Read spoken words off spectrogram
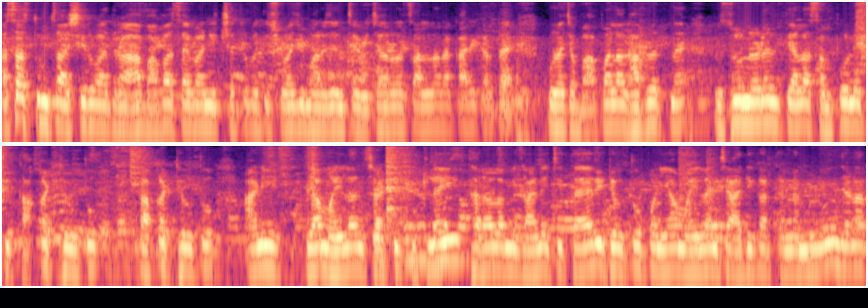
असाच तुमचा आशीर्वाद राहा. बाबासाहेब आणि छत्रपती शिवाजी महाराजांच्या विचारावर चालणारा कार्यकर्ता आहे. कुणाच्या बापाला घाबरत नाही. जो नडल त्याला संपवण्याची ताकद ठेवतो. ताकद ठेवतो. आणि या महिलांसाठी कुठल्याही थराला मी जाण्याची तयारी ठेवतो. पण या महिलांचे अधिकार त्यांना मिळवून देणार.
